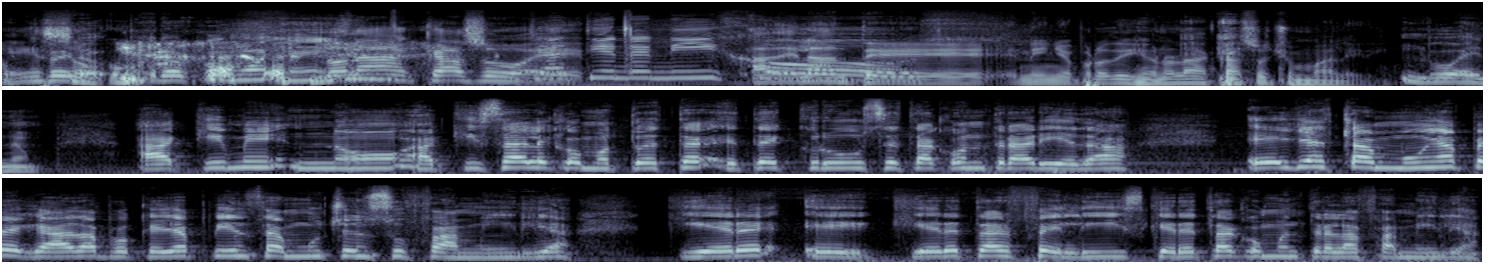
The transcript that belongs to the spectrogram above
Eso, Pero- ¿cómo- pero ¿cómo es? no le hagas caso. Ya eh, tienen hijos. Adelante, niño prodigio, no le hagas caso a Chumali. Bueno, aquí me no, aquí sale como todo este, este cruce, esta contrariedad. Ella está muy apegada porque ella piensa mucho en su familia, quiere, eh, quiere estar feliz, quiere estar como entre la familia.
